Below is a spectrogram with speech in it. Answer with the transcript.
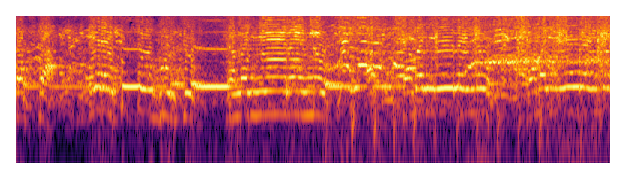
rabta inay ku soo guurto. Kama yeelayno? Kama yeelayno? Kama yeelayno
